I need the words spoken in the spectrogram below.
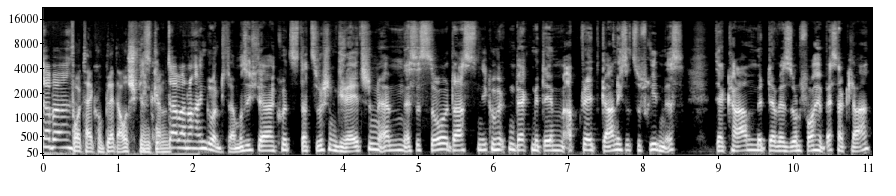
aber, Vorteil komplett ausspielen es kann. Es gibt aber noch einen Grund, da muss ich ja kurz dazwischen grätschen. Ähm, es ist so, dass Nico Hülkenberg mit dem Upgrade gar nicht so zufrieden ist. Der kam mit der Version vorher besser klar.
